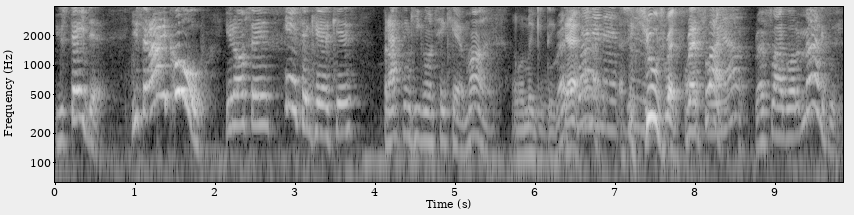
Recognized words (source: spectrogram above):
You stayed there. You said, all right, cool. You know what I'm saying? He ain't taking care of his kids, but I think he gonna take care of mine. I'm gonna make you think Red that. flag. And then it- That's a huge red flag. Red flag. Yeah. Red flag automatically.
